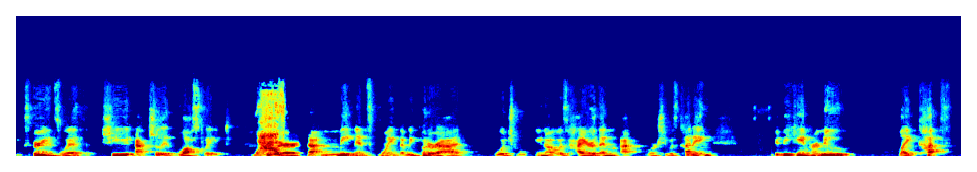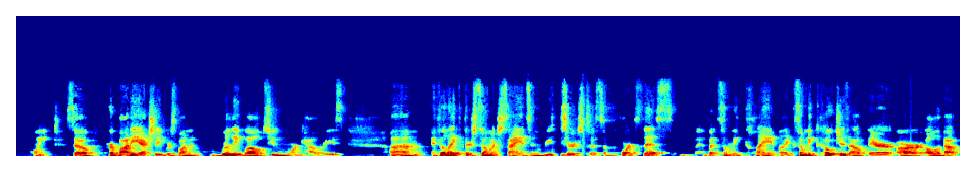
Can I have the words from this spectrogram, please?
experience with, she actually lost weight. Yes. Where that maintenance point that we put her at, which you know was higher than where she was cutting, it became her new like cut point. So her body actually responded really well to more calories. Um, I feel like there's so much science and research that supports this, but so many client, like so many coaches out there are all about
